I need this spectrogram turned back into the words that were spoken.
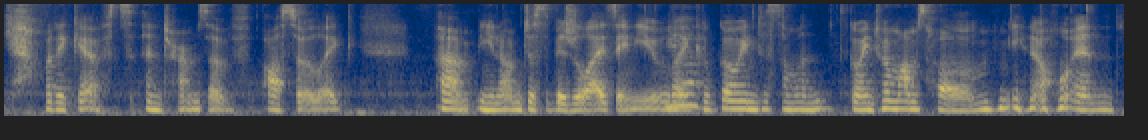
Yeah, what a gift in terms of also like um, you know, I'm just visualizing you Yeah. like going to someone going to a mom's home, you know, and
